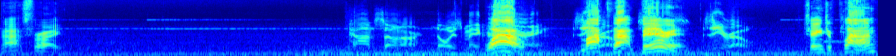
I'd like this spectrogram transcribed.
That's right. Con sonar, noisemaker Wow. bearing. Mark zero, that bearing. Zero. Change of plan.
